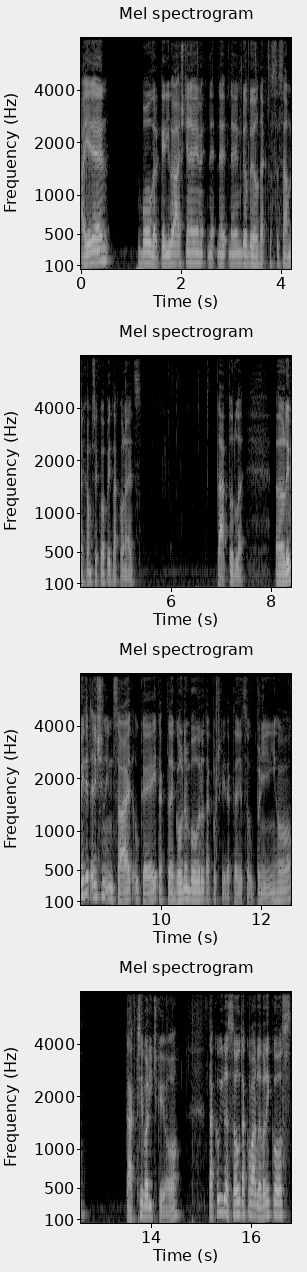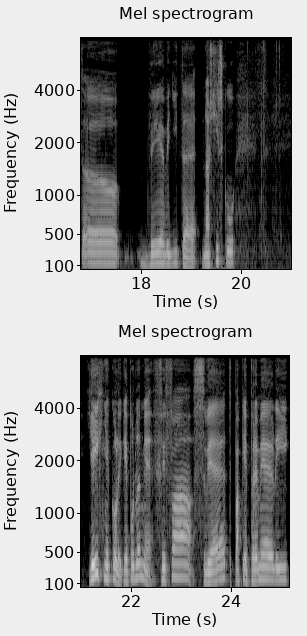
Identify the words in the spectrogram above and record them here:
A jeden Boulder, kterýho já ještě nevím, ne, ne, nevím, kdo byl, tak to se sám nechám překvapit nakonec. Tak, tohle. limited Edition Inside, OK, tak to je Golden Bowler, tak počkej, tak to je něco úplně jiného. Tak tři balíčky, jo. Takovýhle jsou, takováhle velikost, uh, vy je vidíte na štířku. Je jich několik, je podle mě FIFA, Svět, pak je Premier League,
